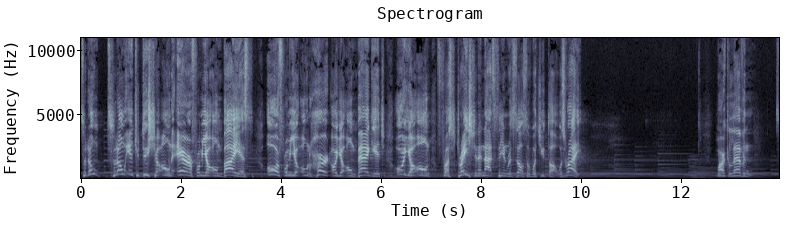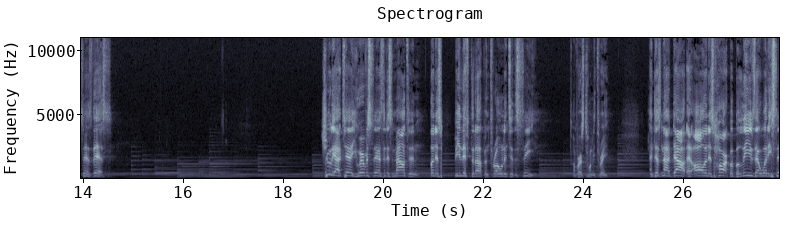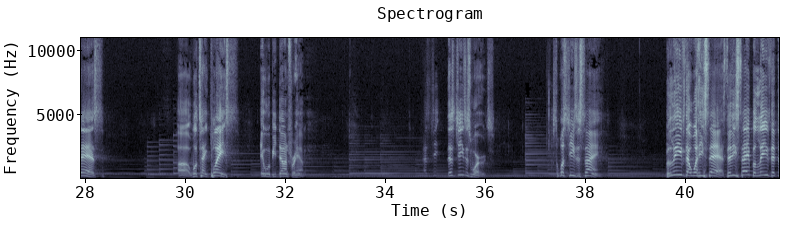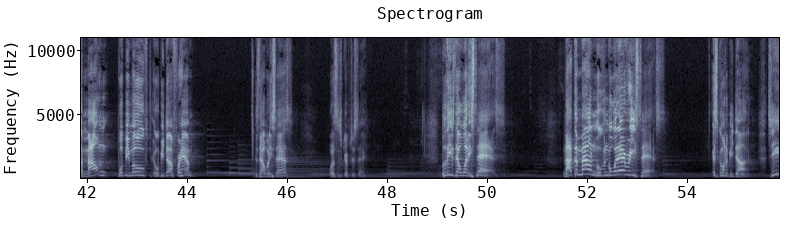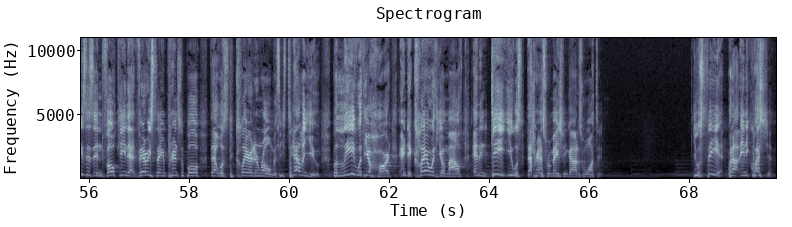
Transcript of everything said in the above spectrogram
So don't, so don't introduce your own error from your own bias or from your own hurt or your own baggage or your own frustration and not seeing results of what you thought was right. Mark 11 says this Truly I tell you, whoever says to this mountain, be lifted up and thrown into the sea, verse 23, and does not doubt at all in his heart, but believes that what he says uh, will take place, it will be done for him. That's, that's Jesus' words. So, what's Jesus saying? Believes that what he says. Did he say believes that the mountain will be moved? It will be done for him? Is that what he says? What does the scripture say? Believes that what he says, not the mountain moving, but whatever he says, it's going to be done. Jesus invoking that very same principle that was declared in Romans. He's telling you, believe with your heart and declare with your mouth, and indeed you will that transformation God is wanting. You'll see it without any question.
